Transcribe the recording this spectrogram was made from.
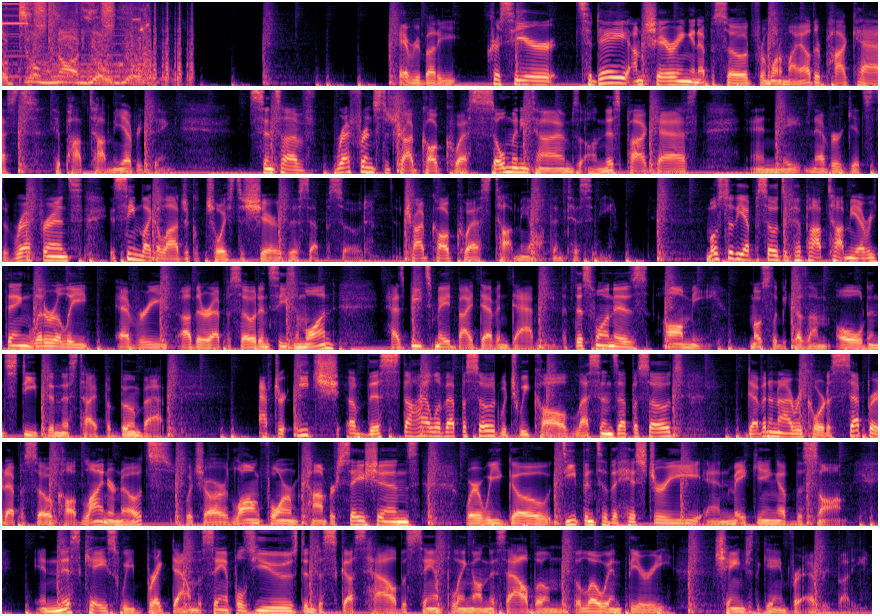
Hey, everybody. Kris here. Today, I'm sharing an episode from one of my other podcasts, Hip Hop Taught Me Everything. Since I've referenced a tribe called Quest so many times on this podcast, and Nate never gets the reference, it seemed like a logical choice to share this episode. A tribe called Quest taught me authenticity. Most of the episodes of Hip Hop Taught Me Everything, literally every other episode in season one, has beats made by Devin Dabney, but this one is all me, mostly because I'm old and steeped in this type of boom bap. After each of this style of episode, which we call lessons episodes, Devin and I record a separate episode called Liner Notes, which are long form conversations where we go deep into the history and making of the song. In this case, we break down the samples used and discuss how the sampling on this album, the low end theory, changed the game for everybody.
